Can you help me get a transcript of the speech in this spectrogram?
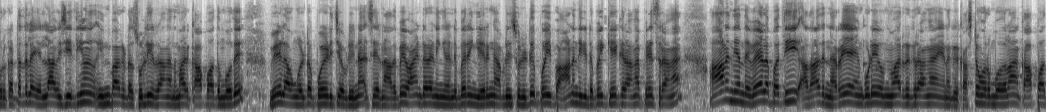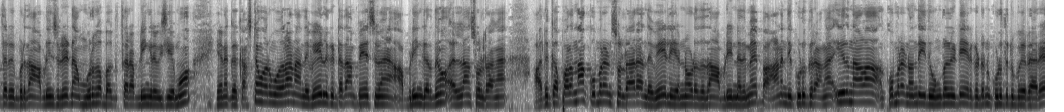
ஒரு கட்டத்தில் எல்லா விஷயத்தையும் இன்பாக்கிட்ட சொல்லிடுறாங்க. அந்த மாதிரி காப்பாற்றும் போது வேலை அவங்கள்ட்ட போயிடுச்சு அப்படின்னா சரி நான் அதை போய் வாங்கிட்டு வரேன். நீங்கள் ரெண்டு பேரும் இங்கே இருங்க. அப்படின்னு சொல்லிட்டு போய் இப்போ ஆனந்திகிட்ட போய் கேட்குறாங்க பேசுகிறாங்க ஆனந்தி அந்த வேலை பற்றி அதாவது நிறைய என் கூட இந்த மாதிரி இருக்கிறாங்க. எனக்கு கஷ்டம் வரும்போதெல்லாம் காப்பாற்றுறது இப்படி தான் அப்படின்னு சொல்லிட்டு நான் முருக பக்தர் அப்படிங்கிற விஷயமும் எனக்கு கஷ்டம் வரும்போதெல்லாம் நான் அந்த வேலுக்கிட்ட தான் பேசுவேன் அப்படிங்கிறதும் எல்லாம் சொல்கிறாங்க அதுக்கப்புறம் தான் குமரன் சொல்கிறாரு அந்த வேலு என்னோடது தான் அப்படின்னதுமே இப்போ ஆனந்தி கொடுக்குறாங்க. இருந்தாலும் குமரன் வந்து இது உங்கள்கிட்டே இருக்கட்டும்னு கொடுத்துட்டு போயிடுறாரு.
